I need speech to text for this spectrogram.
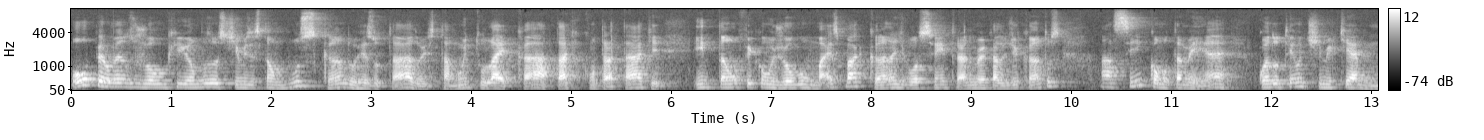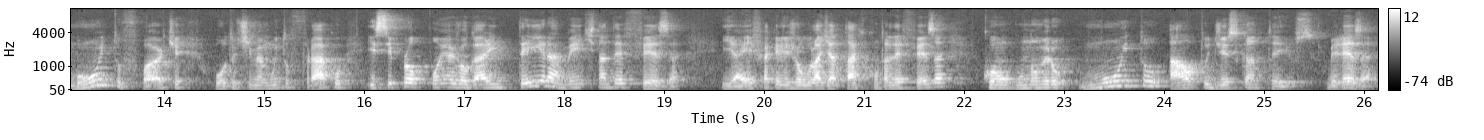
ou pelo menos um jogo que ambos os times estão buscando o resultado, está muito laicar, ataque contra ataque, então fica um jogo mais bacana de você entrar no mercado de cantos, assim como também é quando tem um time que é muito forte, o outro time é muito fraco e se propõe a jogar inteiramente na defesa. E aí fica aquele jogo lá de ataque contra defesa com um número muito alto de escanteios, beleza?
